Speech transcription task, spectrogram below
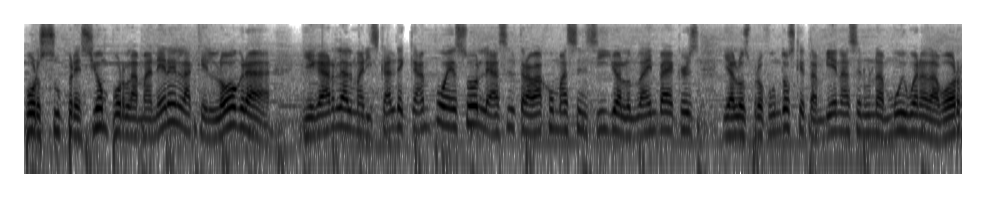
por su presión, por la manera en la que logra llegarle al mariscal de campo, eso le hace el trabajo más sencillo a los linebackers y a los profundos que también hacen una muy buena labor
